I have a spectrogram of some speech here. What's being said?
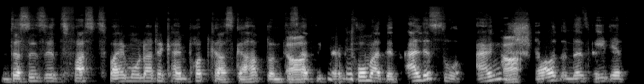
das ist jetzt fast zwei Monate kein Podcast gehabt und das ja. hat sich beim Thomas jetzt alles so angestaut ja. und das geht jetzt,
